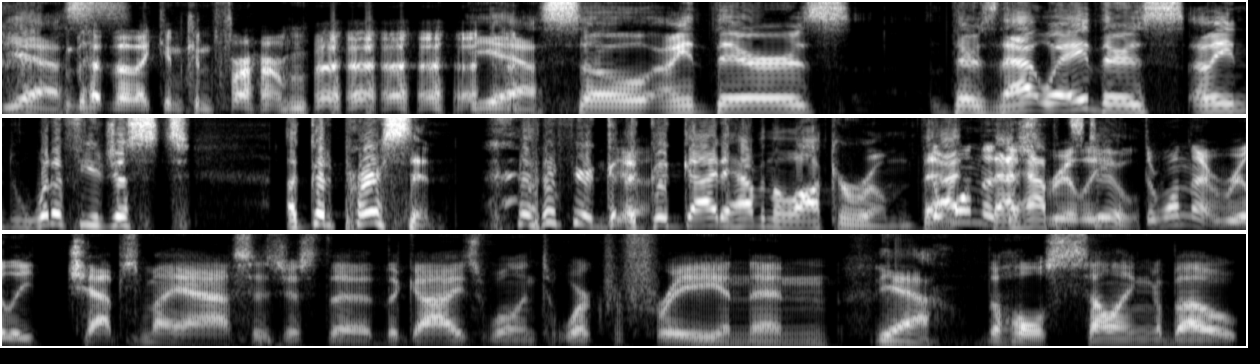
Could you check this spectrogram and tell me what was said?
Yes. that, that I can confirm. yeah. So I mean, there's there's that way. There's I mean, what if you're just a good person? if you're a g- a Yeah. good guy to have in the locker room? That the one that, that happens really, too. the one that really chaps my ass is just the the guys willing to work for free, and then Yeah. the whole selling about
